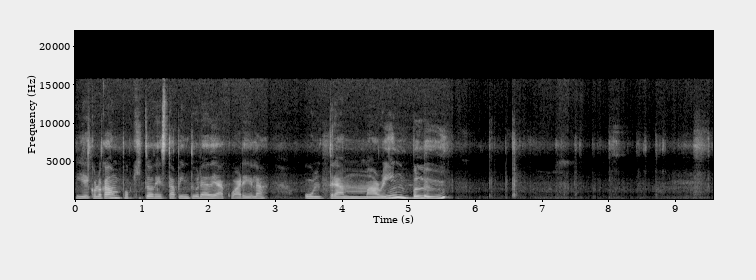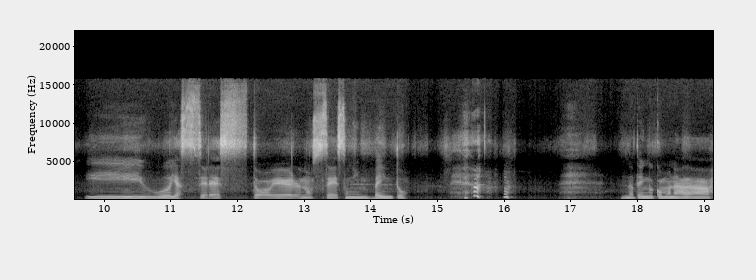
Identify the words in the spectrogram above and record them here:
y he colocado un poquito de esta pintura de acuarela ultramarine blue. Y voy a hacer esto a ver no sé es un invento. No tengo como nada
